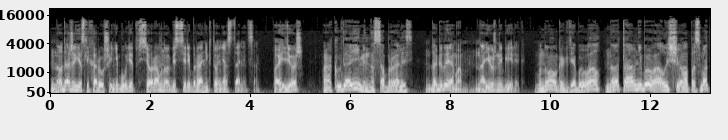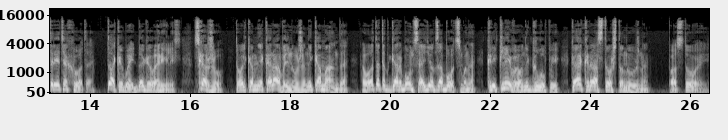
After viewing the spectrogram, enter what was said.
Но даже если хорошей не будет, все равно без серебра никто не останется. Пойдешь? А куда именно собрались? Да к демам, на южный берег. Много где бывал, но там не бывал еще, а посмотреть охота. Так и быть, договорились. Схожу. Только мне корабль нужен и команда. Вот этот горбун сойдет за боцмана. Крикливый он и глупый. Как раз то, что нужно. Постой,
